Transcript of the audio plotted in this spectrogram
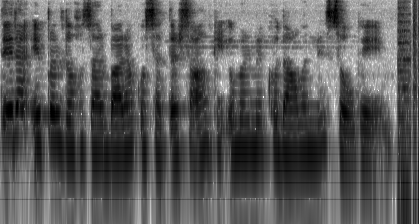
तेरह अप्रैल 2012 को सत्तर साल की उम्र में खुदावन में सो गए।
